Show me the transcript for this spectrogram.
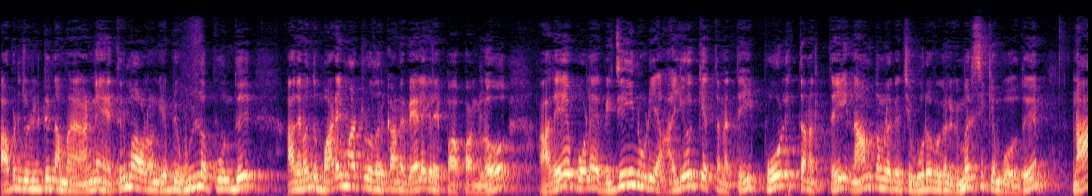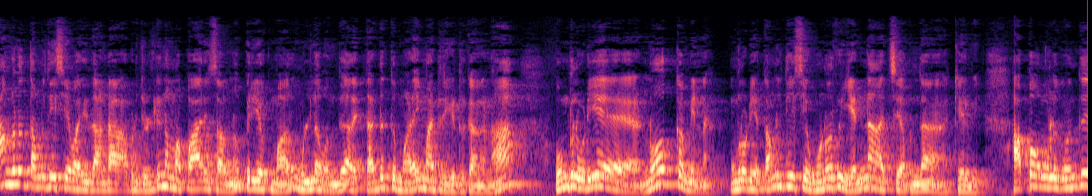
அப்படின்னு சொல்லிட்டு நம்ம அண்ணன் திருமாவளவன் எப்படி உள்ளே பூந்து அதை வந்து மடைமாற்றுவதற்கான வேலைகளை பார்ப்பாங்களோ அதே போல் விஜயினுடைய அயோக்கியத்தனத்தை போலித்தனத்தை நாம் தமிழர் கட்சி உறவுகள் விமர்சிக்கும் போது நாங்களும் தமிழ் தேசியவாதி தாண்டா அப்படின்னு சொல்லிட்டு நம்ம பாரிசாலனும் பிரியகுமாரும் உள்ளே வந்து அதை தடுத்து மடைமாற்றிக்கிட்டு இருக்காங்கன்னா உங்களுடைய நோக்கம் என்ன? உங்களுடைய தமிழ் தேசிய உணர்வு என்ன ஆச்சு அப்படின்னு தான் கேள்வி. அப்போ உங்களுக்கு வந்து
